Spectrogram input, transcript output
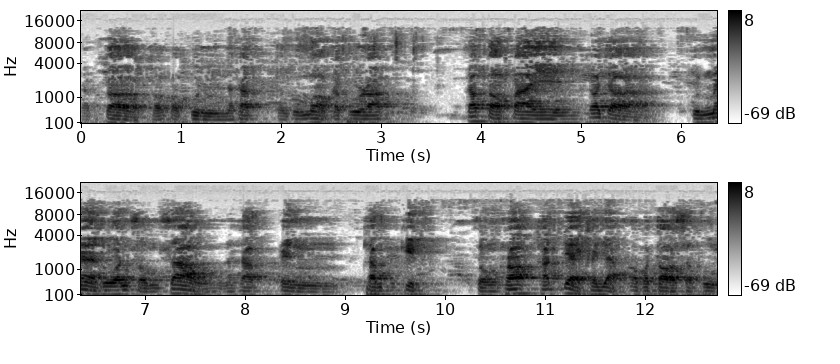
ครับก็ขอขอบคุณนะครับท่านผู้มอบและผู้รับครับต่อไปก็จะคุณแม่ร้วนสมเศร้านะครับ เป็นทำกิจสงเคราะห์คัดแยกขยะอบตสะพุง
